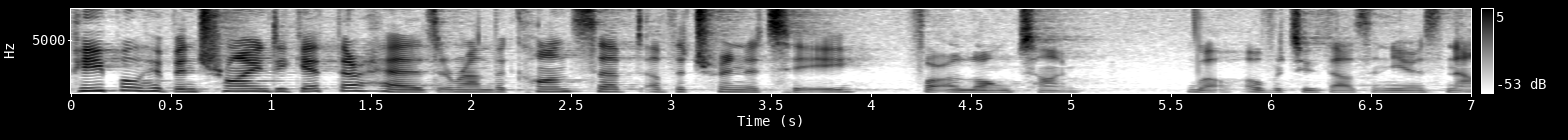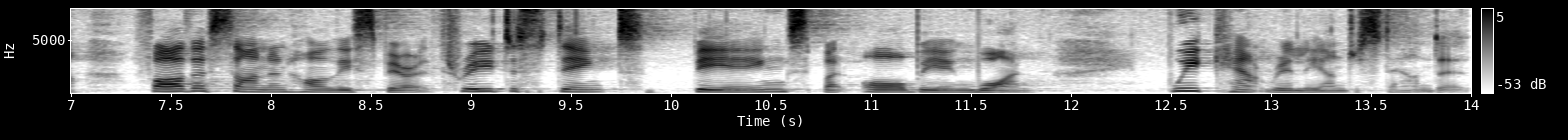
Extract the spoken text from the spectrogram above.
people have been trying to get their heads around the concept of the Trinity for a long time. Well, over 2,000 years now. Father, Son, and Holy Spirit, three distinct beings, but all being one. We can't really understand it.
